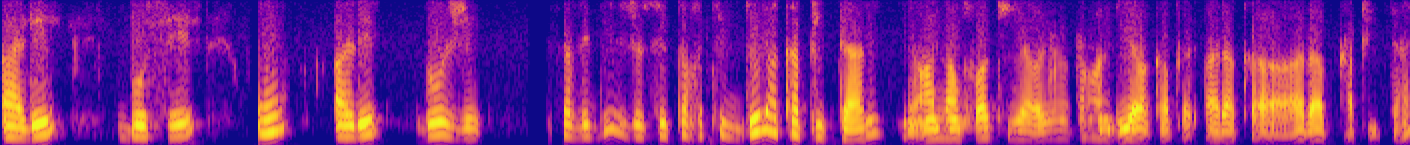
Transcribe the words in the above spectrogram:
aller bosser ou aller loger. Ça veut dire que je suis partie de la capitale, un enfant qui a grandi à la, à la capitale.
